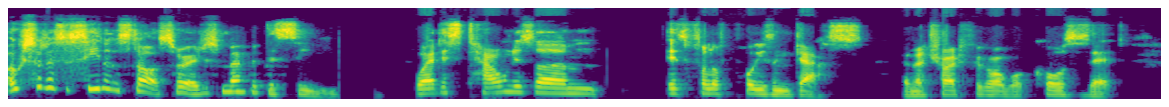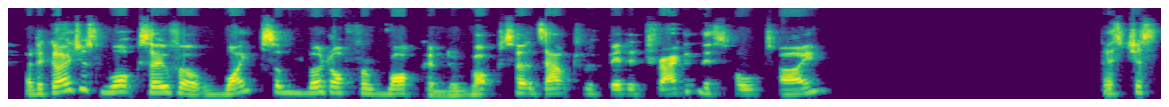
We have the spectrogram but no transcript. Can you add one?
Oh, so there's a scene at the start. Sorry, I just remembered this scene where this town is um is full of poison gas, and they try to figure out what causes it. And the guy just walks over, wipes some mud off a rock, and the rock turns out to have been a dragon this whole time. There's just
